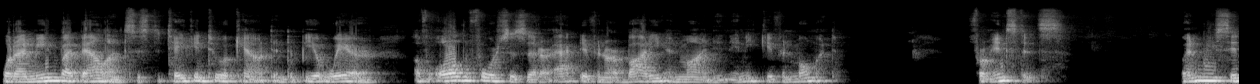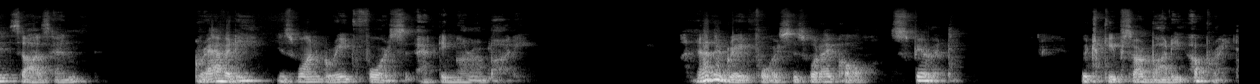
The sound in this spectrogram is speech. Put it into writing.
What I mean by balance is to take into account and to be aware of all the forces that are active in our body and mind in any given moment. For instance, when we sit zazen, gravity is one great force acting on our body. Another great force is what I call spirit, which keeps our body upright.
